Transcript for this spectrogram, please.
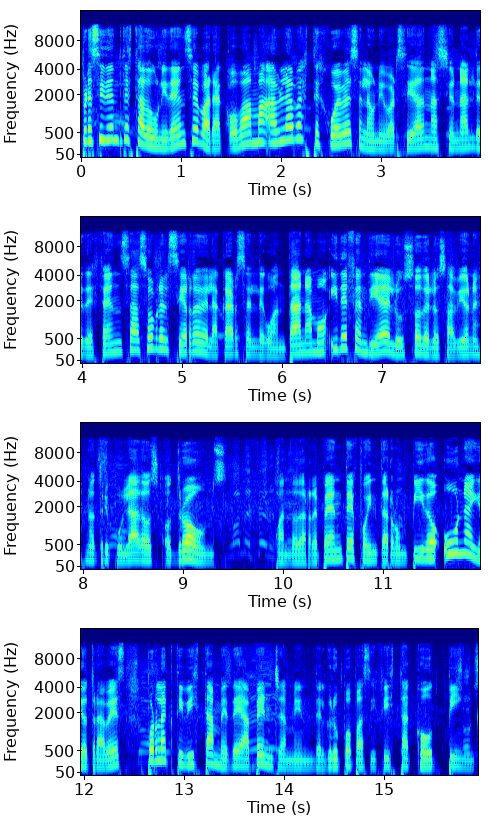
presidente estadounidense Barack Obama hablaba este jueves en la Universidad Nacional de Defensa sobre el cierre de la cárcel de Guantánamo y defendía el uso de los aviones no tripulados o drones, cuando de repente fue interrumpido una y otra vez por la activista Medea Benjamin del grupo pacifista Code Pink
